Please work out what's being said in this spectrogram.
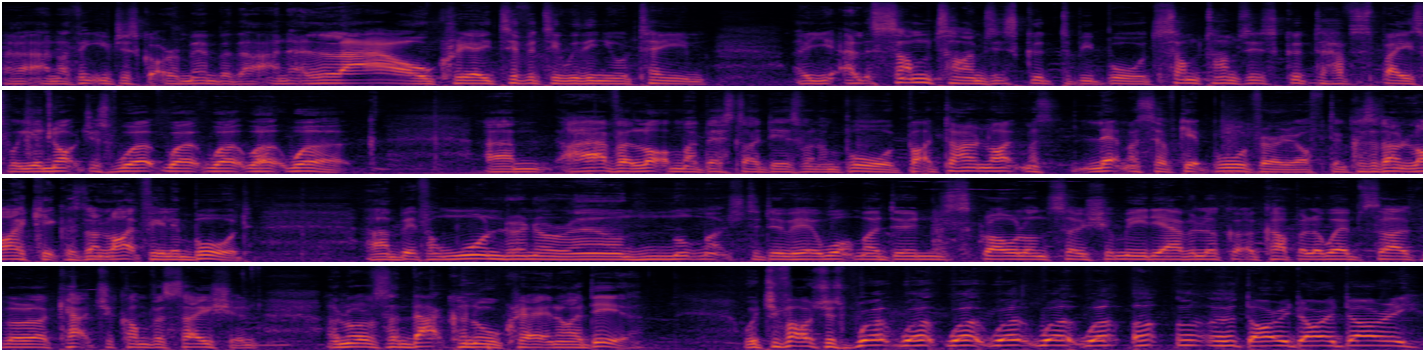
Uh, and I think you've just got to remember that and allow creativity within your team. Uh, sometimes it's good to be bored. Sometimes it's good to have space where you're not just work, work, work, work, work. Um, I have a lot of my best ideas when I'm bored, but I don't like my, let myself get bored very often because I don't like it because I don't like feeling bored. Um, but if I'm wandering around, not much to do here, what am I doing? Scroll on social media, have a look at a couple of websites, blah, blah, catch a conversation, and all of a sudden that can all create an idea. Which if I was just work, work, work, work, work, work, uh, uh, uh, diary, diary, diary,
